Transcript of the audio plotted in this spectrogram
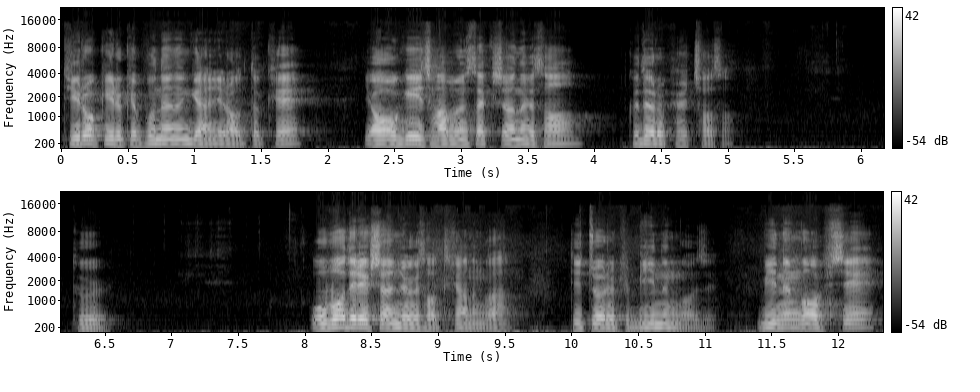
뒤로 이렇게 보내는 게 아니라 어떻게 여기 잡은 섹션에서 그대로 펼쳐서 둘 over direction 여기서 어떻게 하는 거야? 뒤쪽으로 이렇게 미는 거지. 미는 거 없이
